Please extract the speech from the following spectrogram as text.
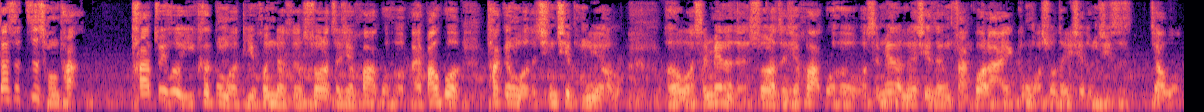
但是自从他。他最后一刻跟我离婚的时候说了这些话过后，还包括他跟我的亲戚朋友和我身边的人说了这些话过后，我身边的那些人反过来跟我说的一些东西是叫我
